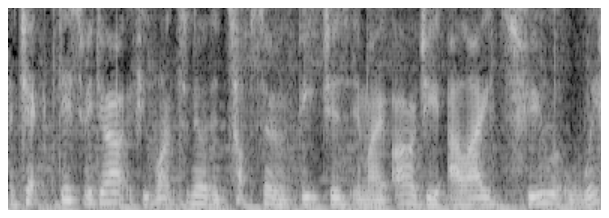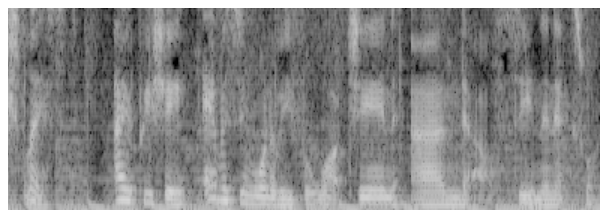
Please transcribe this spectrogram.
And check this video out if you want to know the top 7 features in my ROG Ally 2 wish list. I appreciate every single one of you for watching, and I'll see you in the next one.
